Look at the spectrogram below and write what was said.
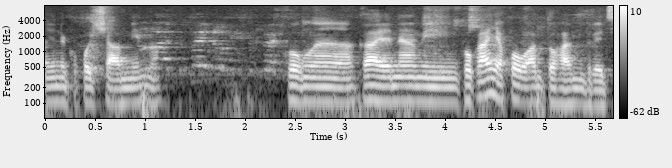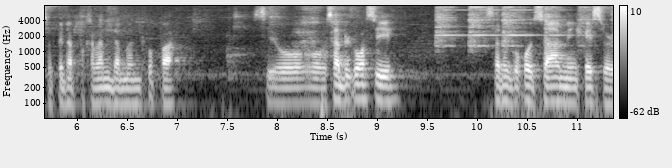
yung nagko-coach sa amin, no? Kung ah, kaya namin, kung kaya ko ang 200, so pinapakaramdaman ko pa. So, sabi ko kasi, sa nagko-coach sa amin kay sir,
